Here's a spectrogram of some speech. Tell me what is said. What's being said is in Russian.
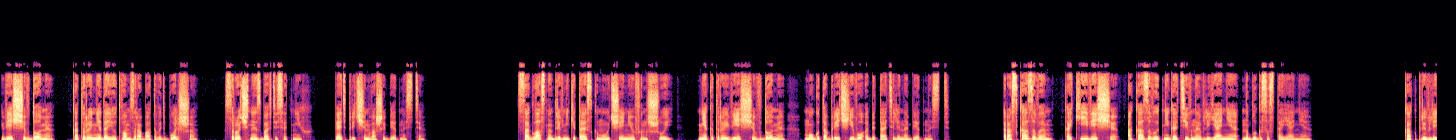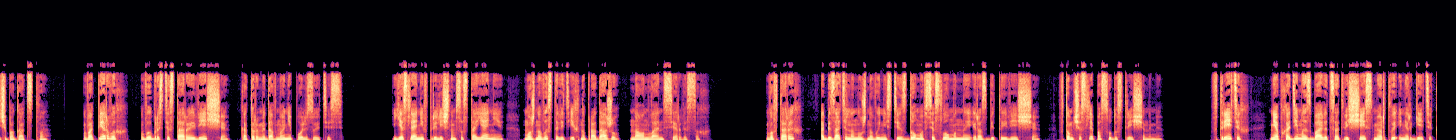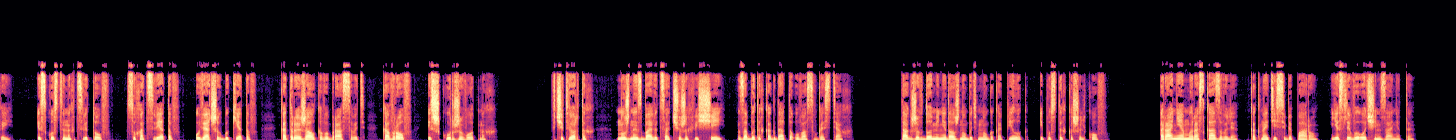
Вещи в доме, которые не дают вам зарабатывать больше, срочно избавьтесь от них. Пять причин вашей бедности. Согласно древнекитайскому учению фэншуй, некоторые вещи в доме могут обречь его обитателей на бедность. Рассказываем, какие вещи оказывают негативное влияние на благосостояние. Как привлечь богатство? Во-первых, выбросьте старые вещи, которыми давно не пользуетесь. Если они в приличном состоянии, можно выставить их на продажу на онлайн-сервисах. Во-вторых, обязательно нужно вынести из дома все сломанные и разбитые вещи, в том числе посуду с трещинами. В-третьих, необходимо избавиться от вещей с мертвой энергетикой, искусственных цветов, сухоцветов, увядших букетов, которые жалко выбрасывать, ковров из шкур животных. В-четвертых, нужно избавиться от чужих вещей, забытых когда-то у вас в гостях. Также в доме не должно быть много копилок и пустых кошельков. Ранее мы рассказывали, как найти себе пару, если вы очень заняты.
